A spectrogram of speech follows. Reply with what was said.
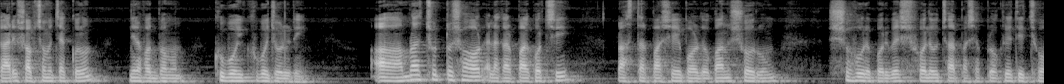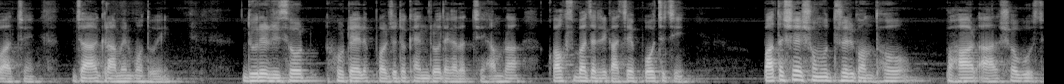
গাড়ি সবসময় চেক করুন। নিরাপদ ভ্রমণ খুবই খুবই জরুরি। আমরা ছোট্ট শহর এলাকার পার করছি। রাস্তার পাশে বড় দোকান শোরুম শহুরে পরিবেশ হলেও চারপাশে প্রকৃতির ছোঁয়া আছে, যা গ্রামের মতোই। দূরে রিসোর্ট হোটেল পর্যটক কেন্দ্র দেখা যাচ্ছে। আমরা কক্সবাজারের কাছে পৌঁছেছি। বাতাসে সমুদ্রের গন্ধ, পাহাড় আর সবুজ,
